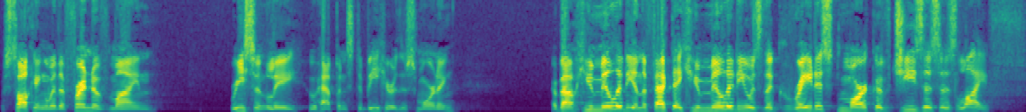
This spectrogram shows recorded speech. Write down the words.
I was talking with a friend of mine recently who happens to be here this morning about humility and the fact that humility was the greatest mark of Jesus' life.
